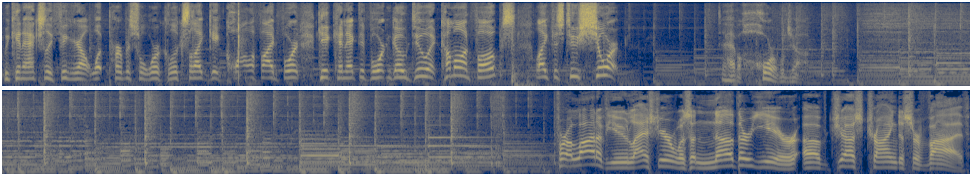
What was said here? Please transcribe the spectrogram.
We can actually figure out what purposeful work looks like, get qualified for it, get connected for it, and go do it. Come on, folks. Life is too short to have a horrible job. For a lot of you, last year was another year of just trying to survive,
